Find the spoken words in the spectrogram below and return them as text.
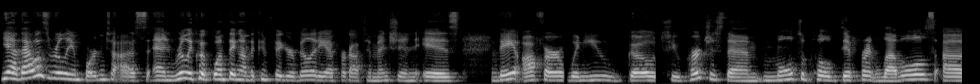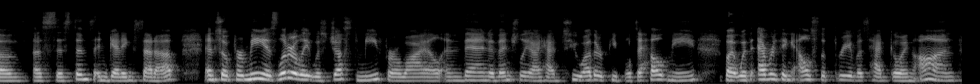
Yeah, that was really important to us. And really quick, one thing on the configurability I forgot to mention is they offer, when you go to purchase them, multiple different levels of assistance in getting set up. And so for me, is literally it was just me for a while. And then eventually I had two other people to help me. But with everything else the three of us had going on,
